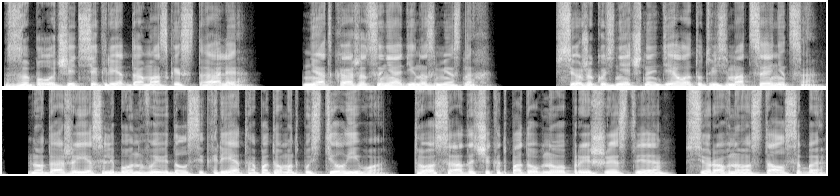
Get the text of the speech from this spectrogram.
Заполучить секрет дамасской стали не откажется ни один из местных. Все же кузнечное дело тут весьма ценится. Но даже если бы он выведал секрет, а потом отпустил его, то осадочек от подобного происшествия все равно остался бы.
